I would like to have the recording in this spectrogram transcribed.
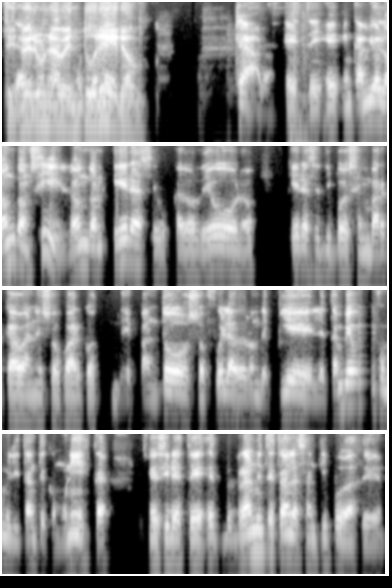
Sí, no era un aventurero. Claro, este, e, en cambio London sí, London era ese buscador de oro, era ese tipo que se embarcaba en esos barcos espantosos, fue ladrón de piel, también fue militante comunista, es decir, este, eh, realmente están las antípodas de,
